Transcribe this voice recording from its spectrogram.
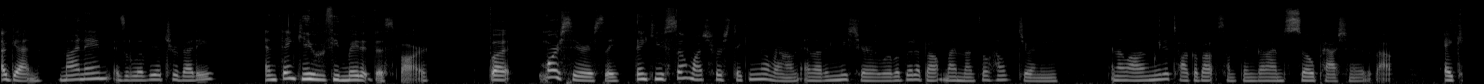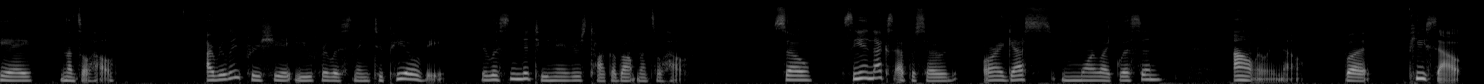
Again, my name is Olivia Trevetti, and thank you if you've made it this far. But more seriously, thank you so much for sticking around and letting me share a little bit about my mental health journey and allowing me to talk about something that I'm so passionate about, aka mental health. I really appreciate you for listening to POV. You're listening to teenagers talk about mental health. So, see you next episode, or I guess more like listen. I don't really know, but peace out.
